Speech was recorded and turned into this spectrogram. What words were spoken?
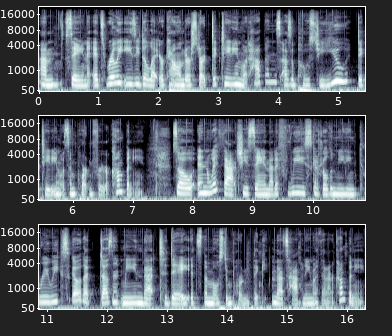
um, saying it's really easy to let your calendar start dictating what happens as opposed to you dictating what's important for your company. So, and with that, she's saying that if we scheduled a meeting three weeks ago, that doesn't mean that today it's the most important thing that's happening within our company.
